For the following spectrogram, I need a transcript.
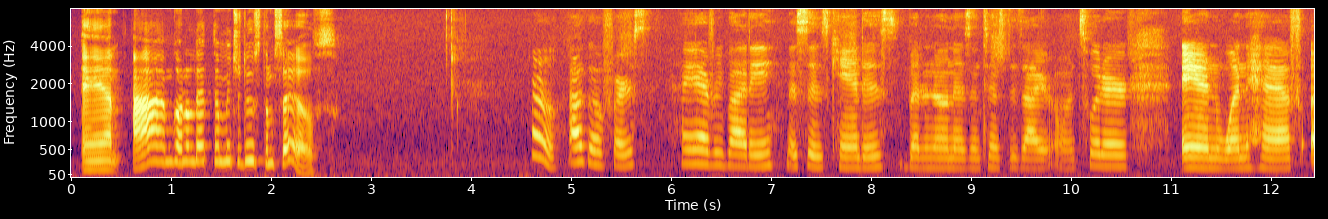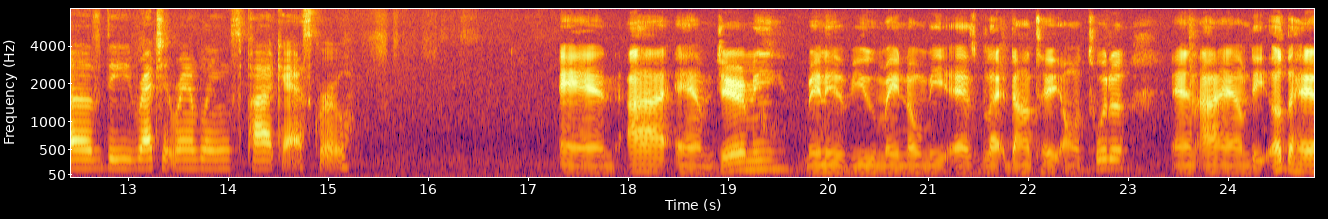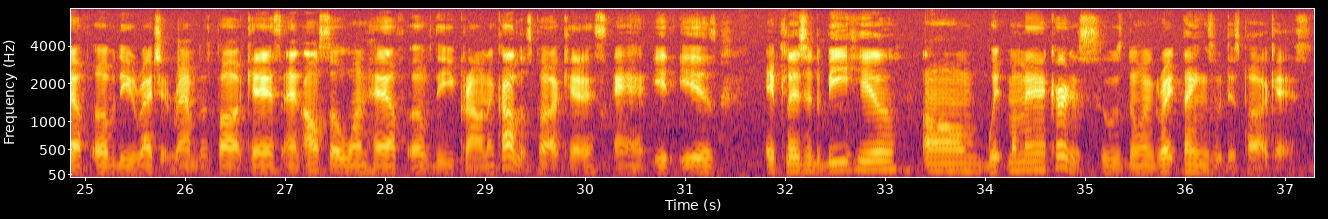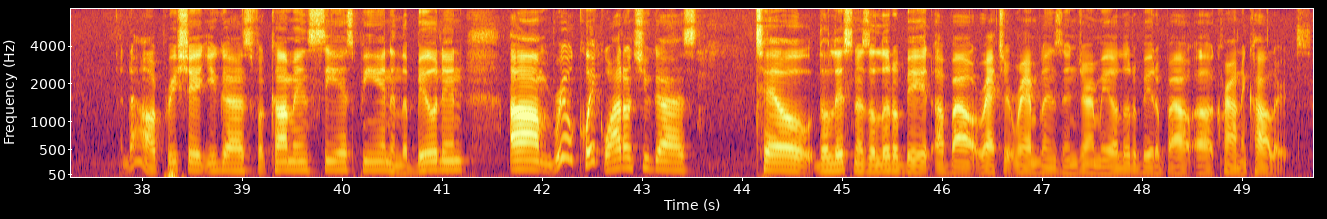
and I'm going to let them introduce themselves. Oh, I'll go first. Hey everybody, this is Candace, better known as Intense Desire on Twitter, and one half of the Ratchet Ramblings podcast crew. And I am Jeremy. Many of you may know me as Black Dante on Twitter, and I am the other half of the Ratchet Ramblings podcast, and also one half of the Crown and Collards podcast. And it is a pleasure to be here um, with my man Curtis, who's doing great things with this podcast. No, I appreciate you guys for coming. CSPN in the building. Um, real quick, why don't you guys tell the listeners a little bit about Ratchet Ramblings and Jeremy a little bit about uh, Crown and Collards?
